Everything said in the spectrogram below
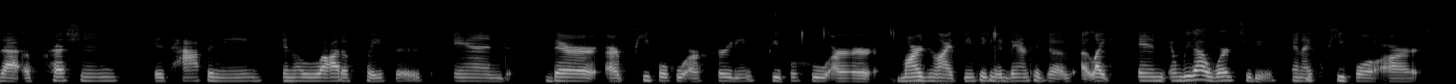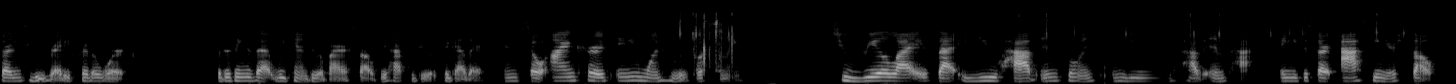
that oppression is happening in a lot of places. And there are people who are hurting, people who are marginalized, being taken advantage of. Uh, like, and and we got work to do. And I people are starting to be ready for the work. But the thing is that we can't do it by ourselves. We have to do it together. And so I encourage anyone who is listening to realize that you have influence and you have impact. And you need to start asking yourself,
